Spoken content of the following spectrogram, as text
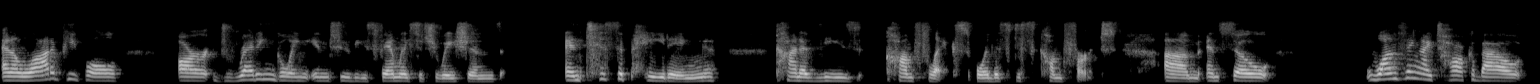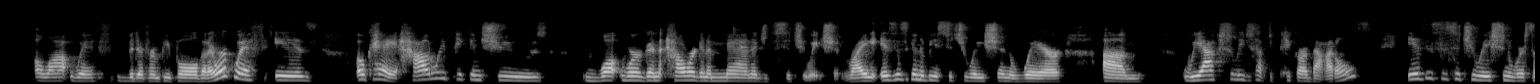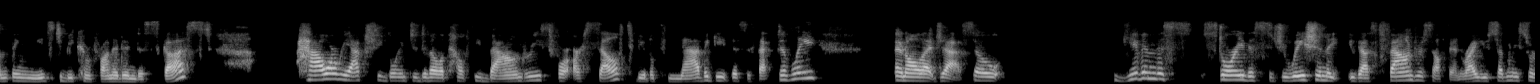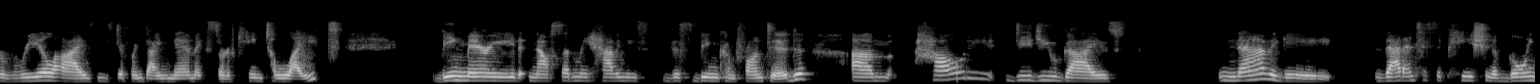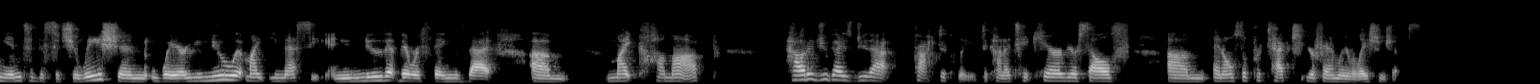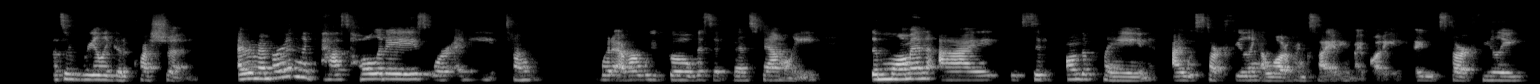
And a lot of people are dreading going into these family situations, anticipating kind of these conflicts or this discomfort. Um, and so, one thing I talk about a lot with the different people that I work with is okay, how do we pick and choose what we're going to how we're going to manage the situation right is this going to be a situation where um, we actually just have to pick our battles is this a situation where something needs to be confronted and discussed how are we actually going to develop healthy boundaries for ourselves to be able to navigate this effectively and all that jazz so given this story, this situation that you guys found yourself in, right? You suddenly sort of realize these different dynamics sort of came to light. Being married, now suddenly having these this being confronted. Um, how do you, did you guys navigate that anticipation of going into the situation where you knew it might be messy and you knew that there were things that um, might come up? How did you guys do that practically to kind of take care of yourself um, and also protect your family relationships? That's a really good question. I remember in like past holidays or any time, whatever we go visit Ben's family, the moment I would sit on the plane, I would start feeling a lot of anxiety in my body. I would start feeling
